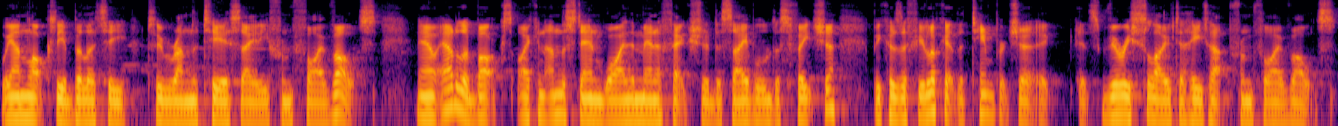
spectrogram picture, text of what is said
we unlock the ability to run the TS80 from 5 volts. Now out of the box I can understand why the manufacturer disabled this feature, because if you look at the temperature it it's very slow to heat up from 5 volts.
